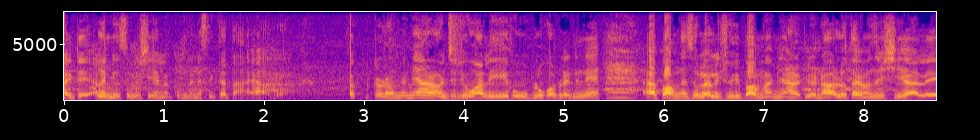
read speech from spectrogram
လိုက်တယ်အဲ့လိုမျိုးဆိုလို့ရှိရင်လည်းကိုနည်းနည်းစိတ်သက်သာရတာပေါ့ တော်တော်များများတော့ဂျိုဂျိုကလေဟိုဘယ်လိုခေါ်ပလဲနည်းနည်းအပေါင်းတဲ့ဆိုလည်းအဲ့လိုရွေးပေါင်းတာများတယ်ပြီးတော့နောက်အဲ့လိုတိုင်ဝမ်စင်ရှိရလဲ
